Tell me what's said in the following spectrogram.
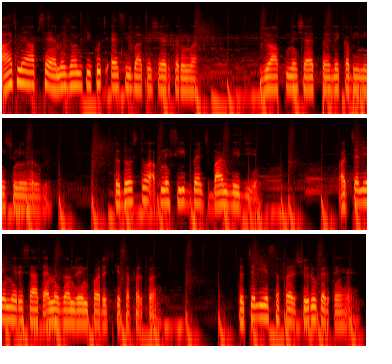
आज मैं आपसे अमेज़ॉन की कुछ ऐसी बातें शेयर करूँगा, जो आपने शायद पहले कभी नहीं सुनी होंगी। तो दोस्तों, अपने सीट बेल्ट बाँध लीजिए और चलिए मेरे साथ अमेज़ॉन रेन फॉरेस्ट के सफ़र पर। तो चलिए सफ़र शुरू करते हैं।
